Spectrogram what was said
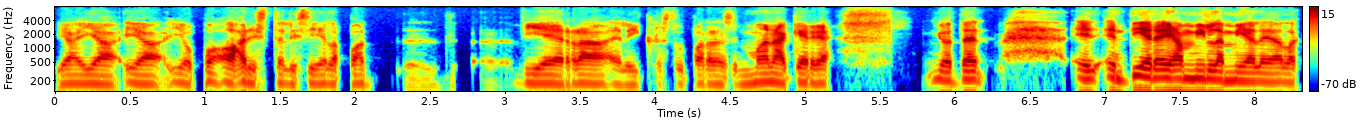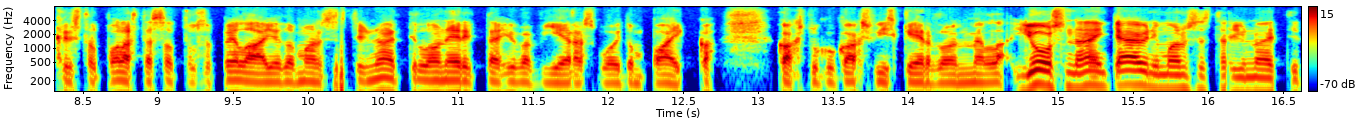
ja, ja, ja jopa ahdisteli siellä vieraa, eli Crystal Palacein manageria. Joten en, en tiedä ihan millä mielellä Crystal Palace tässä ottelussa pelaa, jota Manchester Unitedilla on erittäin hyvä vierasvoiton paikka 2,25 kertoimella. Jos näin käy, niin Manchester United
